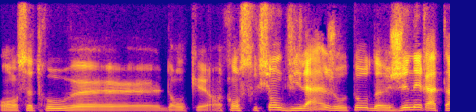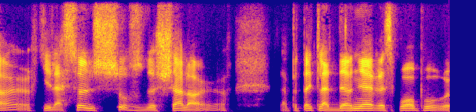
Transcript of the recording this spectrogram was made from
On se trouve euh, donc en construction de village autour d'un générateur qui est la seule source de chaleur, peut-être la dernière espoir pour,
